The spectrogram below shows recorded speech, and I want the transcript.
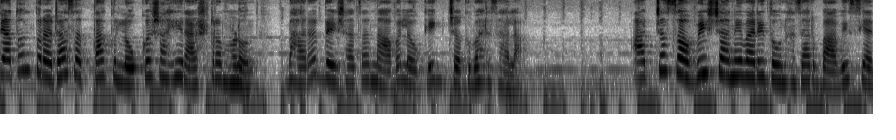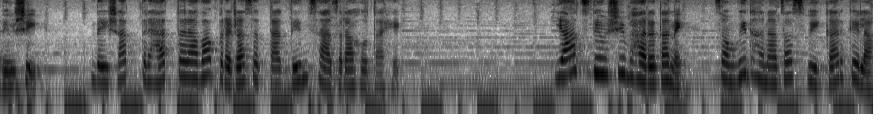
त्यातून प्रजासत्ताक लोकशाही राष्ट्र म्हणून भारत देशाचा नावलौकिक जगभर झाला. आजच्या सव्वीस जानेवारी दोन हजार बावीस या दिवशी देशात त्र्याहत्तरावा प्रजासत्ताक दिन साजरा होत आहे. याच दिवशी भारताने संविधानाचा स्वीकार केला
